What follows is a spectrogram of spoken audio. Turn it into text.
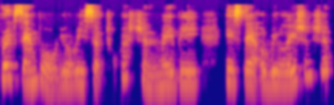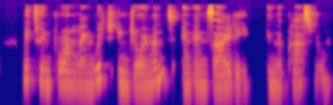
For example, your research question may be, is there a relationship between foreign language enjoyment and anxiety in the classroom?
